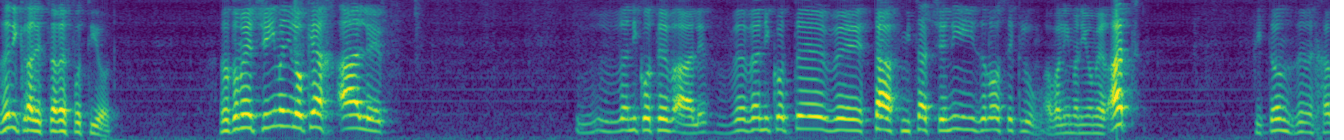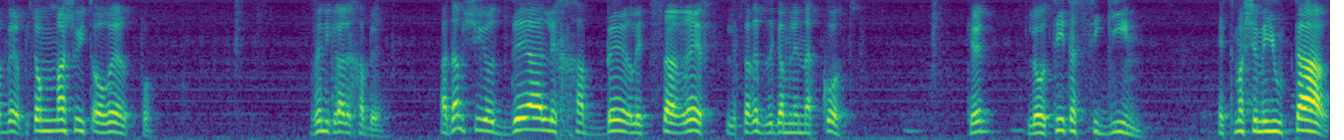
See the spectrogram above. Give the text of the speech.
זה נקרא לצרף אותיות. זאת אומרת שאם אני לוקח א' ואני כותב א' ואני כותב אה, ת' מצד שני זה לא עושה כלום, אבל אם אני אומר את, פתאום זה מחבר, פתאום משהו יתעורר פה. זה נקרא לחבר. אדם שיודע לחבר, לצרף, לצרף זה גם לנקות, כן? להוציא את הסיגים, את מה שמיותר,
